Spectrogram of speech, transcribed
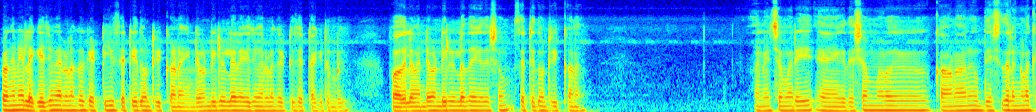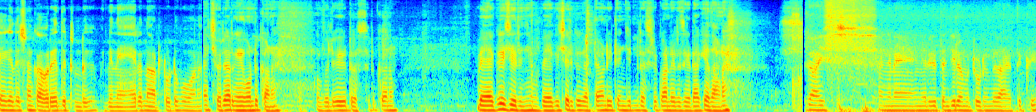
അപ്പോൾ അങ്ങനെ ലഗേജും കാര്യങ്ങളൊക്കെ കെട്ടി സെറ്റ് ചെയ്തുകൊണ്ടിരിക്കുകയാണ് എന്റെ വണ്ടിയിലുള്ള ലഗേജും കാര്യങ്ങളൊക്കെ കെട്ടി സെറ്റ് ആക്കിയിട്ടുണ്ട്. അപ്പോൾ അതിൽ എന്റെ വണ്ടിയിലുള്ളത് ഏകദേശം സെറ്റ് ചെയ്തുകൊണ്ടിരിക്കുകയാണ് അങ്ങനെ വെച്ചമാര് ഏകദേശം നമ്മൾ കാണാൻ ഉദ്ദേശിച്ച സ്ഥലങ്ങളൊക്കെ ഏകദേശം കവർ ചെയ്തിട്ടുണ്ട്. പിന്നെ നേരെ നാട്ടിലോട്ട് പോവാണ്. ചുരം ഇറങ്ങിക്കൊണ്ടിരിക്കുകയാണ് അപ്പോൾ ഡ്രസ്സ് എടുക്കാനും ബാഗ് ചെരിഞ്ഞു. ബാഗ് ചെരുക്ക് കെട്ടാൻ വേണ്ടിയിട്ട് എഞ്ചിൻ ഡ്രസ്സ് എടുക്കാൻ വേണ്ടി സൈഡാക്കിയതാണ് ഗായ്സ് അങ്ങനെ ഞാൻ ഇരുപത്തഞ്ച് കിലോമീറ്റർ ഓടുന്ന താഴത്തേക്ക്.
